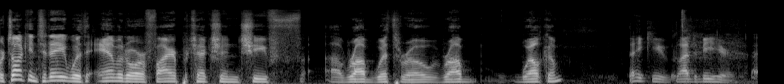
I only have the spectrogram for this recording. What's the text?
We're talking today with Amador Fire Protection Chief uh, Rob Withrow. Rob, welcome. Thank you. Glad to be here. Uh,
